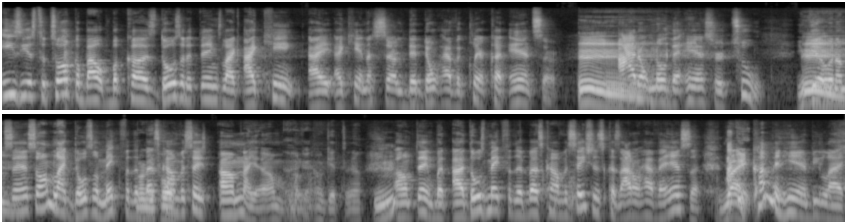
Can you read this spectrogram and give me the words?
easiest to talk about because those are the things like I can't I, I can't necessarily they don't have a clear cut answer. Mm. I don't know the answer to. You get what I'm saying? So I'm like, those will make for the best conversation. Um, not yet. I'm, I'm, I'll get to them. Mm-hmm. Um, thing, but uh, those make for the best conversations because I don't have an answer. I Right. can come in here and be like,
